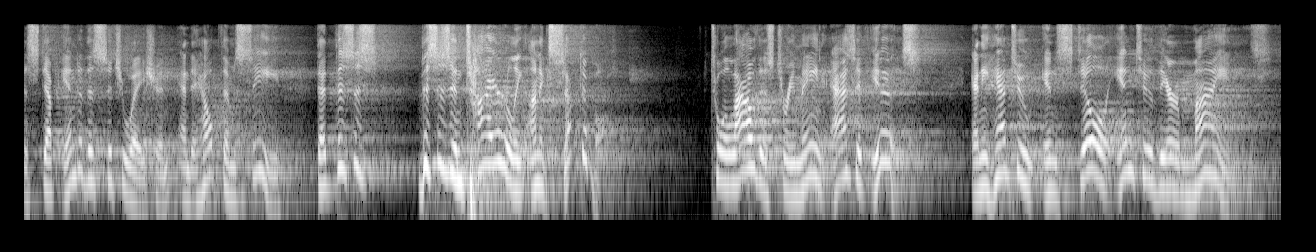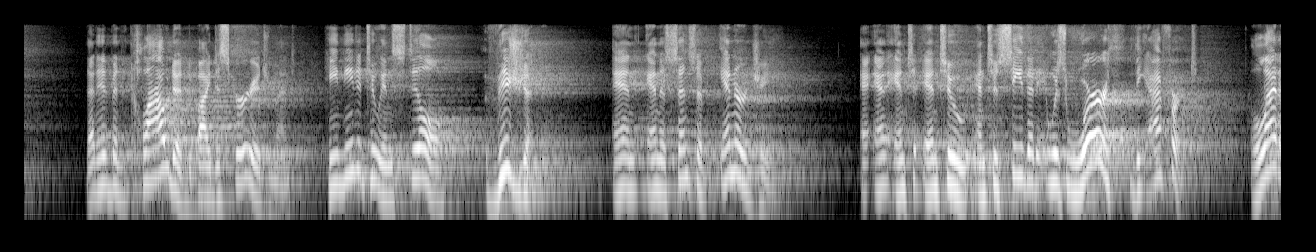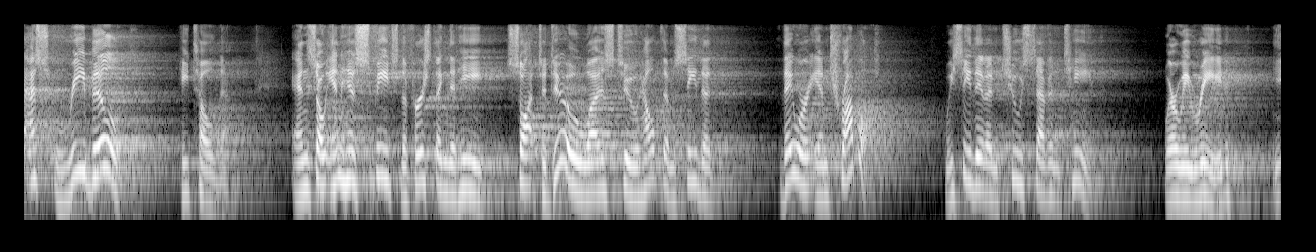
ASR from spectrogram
to step into this situation and to help them see that this is, this is entirely unacceptable to allow this to remain as it is. And he had to instill into their minds that had been clouded by discouragement, he needed to instill vision and, and a sense of energy and, and, to, and, to, and to see that it was worth the effort. Let us rebuild, he told them. And so, in his speech, the first thing that he sought to do was to help them see that they were in trouble. We see that in 217, where we read,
